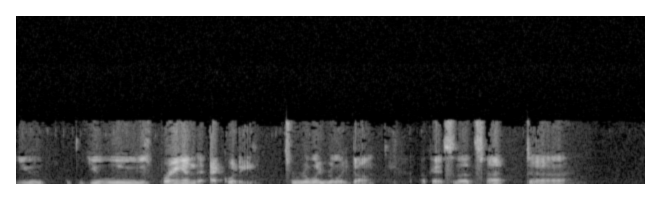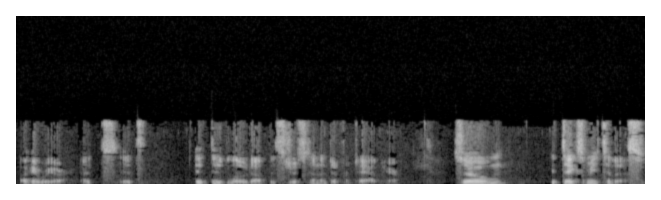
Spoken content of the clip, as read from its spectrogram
you you lose brand equity. It's really really dumb. Okay, so that's not. Uh, oh, here we are. It's it's it did load up. It's just in a different tab here. So it takes me to this.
